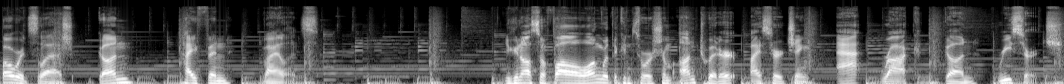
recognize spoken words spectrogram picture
forward slash gun hyphen violence. You can also follow along with the consortium on Twitter by searching at Rock Gun Research,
